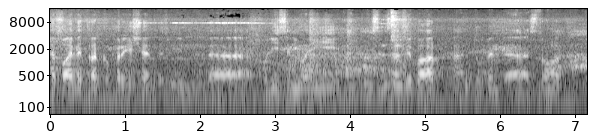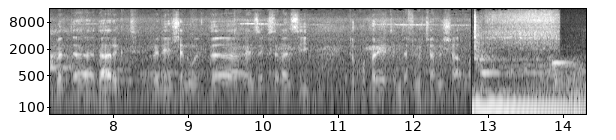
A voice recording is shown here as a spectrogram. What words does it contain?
the bilateral cooperation between the police in UAE and police in Zanzibar and to build a strong, to build a direct relation with uh, His Excellency to cooperate in the future, inshallah.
